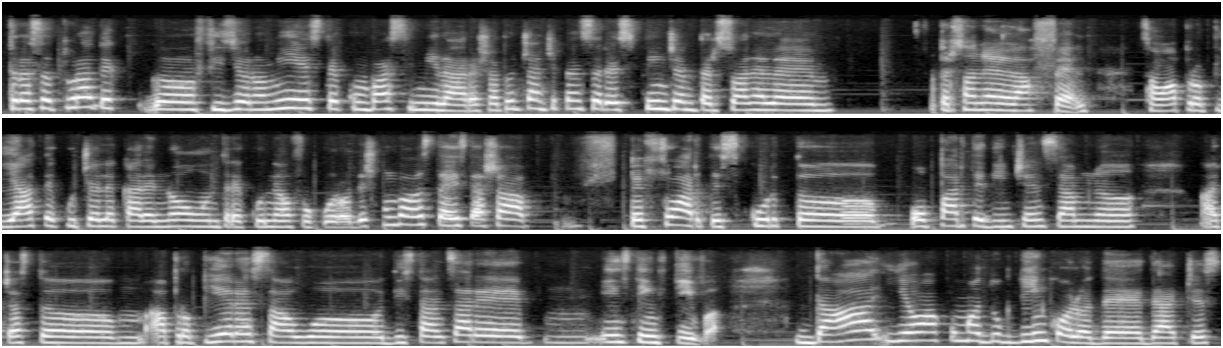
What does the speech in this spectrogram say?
trăsătura de uh, fizionomie este cumva similară și atunci începem să respingem persoanele, persoanele la fel sau apropiate cu cele care nouă în trecut ne-au făcut rău. Deci cumva asta este așa, pe foarte scurt, uh, o parte din ce înseamnă această um, apropiere sau uh, distanțare um, instinctivă. Da, eu acum mă duc dincolo de, de acest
